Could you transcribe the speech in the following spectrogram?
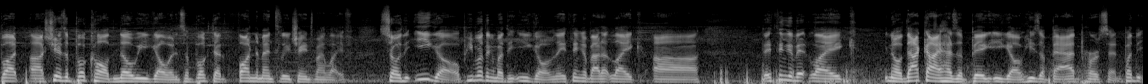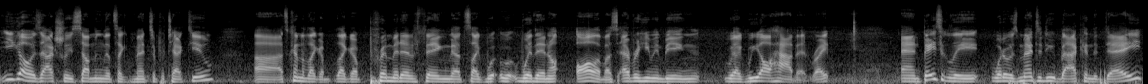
but uh, she has a book called No Ego, and it's a book that fundamentally changed my life. So the ego, people think about the ego, and they think about it like uh, they think of it like you know that guy has a big ego, he's a bad person. But the ego is actually something that's like meant to protect you. Uh, it's kind of like a like a primitive thing that's like w- within all of us. Every human being, like we all have it, right? And basically, what it was meant to do back in the day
